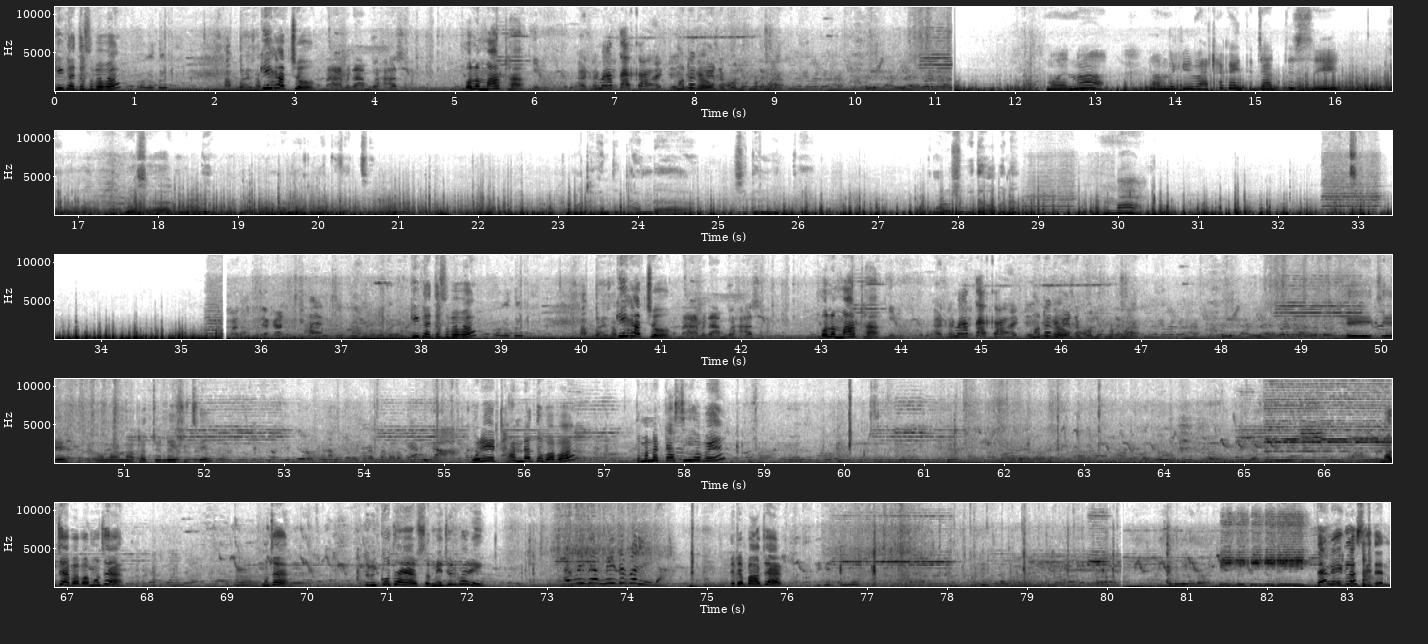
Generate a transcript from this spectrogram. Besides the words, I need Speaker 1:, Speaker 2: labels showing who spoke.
Speaker 1: কি খাইতেছো বাবা? কি খাচ্ছ? বলো
Speaker 2: মাথা খায়
Speaker 1: খাও।
Speaker 2: ময়না আমরা কি মাথা খাইতে যাচ্ছি?
Speaker 1: কুয়াশার মধ্যে আমরা মাঠা খেতে যাচ্ছি। মাঠা কিন্তু ঠান্ডা শীতের মধ্যে। তোমার অসুবিধা হবে না
Speaker 2: না
Speaker 1: আচ্ছা কি খাইতেছো বাবা? কি খাচ্ছ? বলো
Speaker 2: মাথা
Speaker 3: না
Speaker 1: এই যে আমার মাথা চলে এসেছে। ওরে, ঠান্ডা তো বাবা। তোমার না কাশি হবে? মজা বাবা, মজা? মজা? তুমি কোথায় আসছো? মেজুর বাড়ি? এটা বাজার? দেন এই গ্লাসই দেন।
